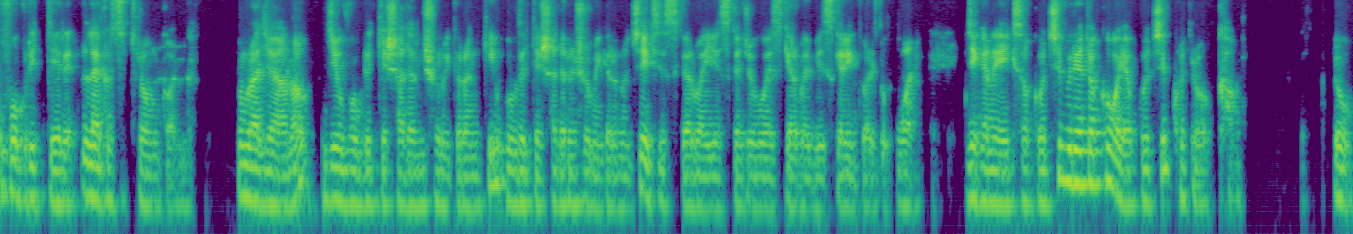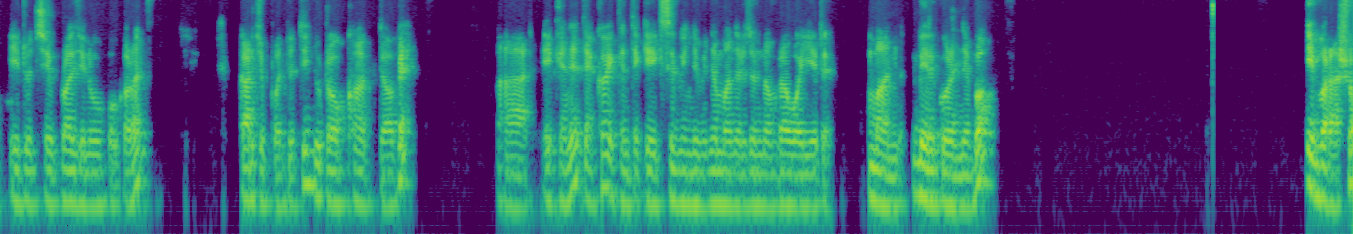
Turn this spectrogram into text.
উপবৃত্তের লেখচিত্র অঙ্কন। তোমরা জানো যে উপবৃত্তের সাধারণ সমীকরণ কি? উপবৃত্তের সাধারণ সমীকরণ হচ্ছে এক্স স্কোয়ার বাই এস যোগ Y square by B square equal to one যেখানে এক্স অক্ষ হচ্ছে বৃহৎ অক্ষ ওয়াই অক্ষ হচ্ছে ক্ষুদ্র অক্ষ। তো এটা হচ্ছে প্রয়োজনীয় উপকরণ, কার্য পদ্ধতি, দুটো অক্ষ আঁকতে হবে। আর এখানে দেখো, এখান থেকে এক্সের ভিন্ন ভিন্ন মানের জন্য আমরা ওয়াই এর মান বের করে নেব। এবার আসো,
